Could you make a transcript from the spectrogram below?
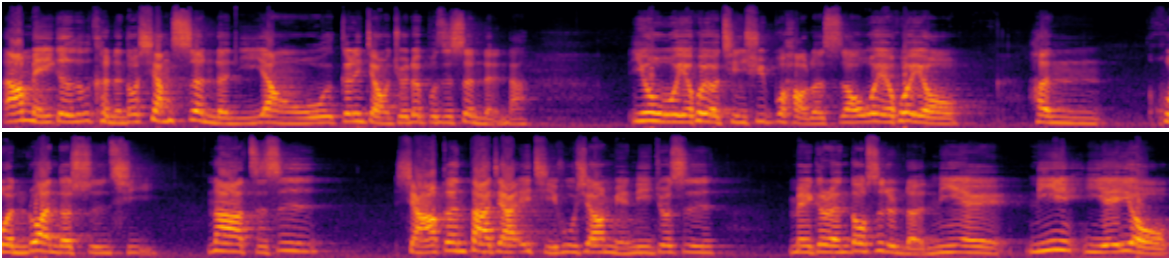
然后每一个都可能都像圣人一样。我跟你讲，我绝对不是圣人呐，因为我也会有情绪不好的时候，我也会有很混乱的时期。那只是想要跟大家一起互相勉励，就是每个人都是人，你也你也有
